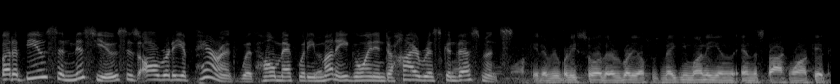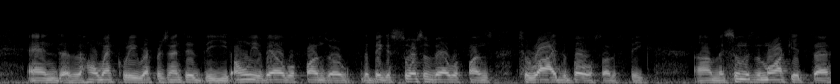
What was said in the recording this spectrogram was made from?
But abuse and misuse is already apparent with home equity money going into high-risk investments. Everybody saw that everybody else was making money in, in the stock market, and uh, the home equity represented the only available funds or the biggest source of available funds to ride the bull, so to speak. Um, as soon as the market uh,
